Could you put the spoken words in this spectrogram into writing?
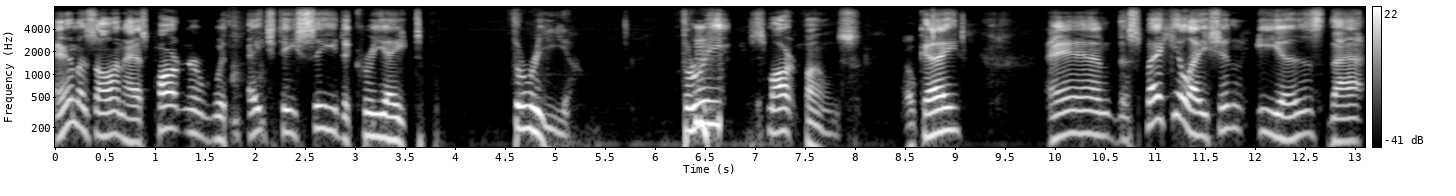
Amazon has partnered with HTC to create three, three smartphones. Okay? And the speculation is that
